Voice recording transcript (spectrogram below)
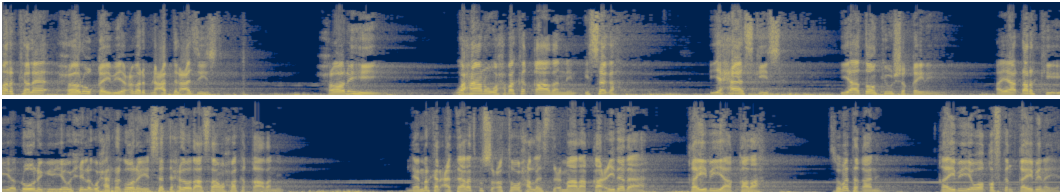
mar kale xooluu qaybiyey cumar ibnu cabdilcasiis. Xoolihii waxaanu waxba ka qaadanin isaga iyo xaaskiisa iyo addoonkii u shaqaynayey ayaa dharkii iyo dhuunigii iyo wixii lagu xarragoonayay saddexdoodaasaan waxba ka qaadanin ilaan markaad cadaalad ku socoto waxaa la isticmaalaa qaacidada ah qaybiyaa qada. Soo ma taqaanin qaybiya waa qofkan qaybinaya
